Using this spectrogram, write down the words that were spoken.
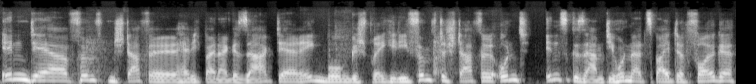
in der fünften Staffel, hätte ich beinahe gesagt, der Regenbogengespräche, die fünfte Staffel und insgesamt die 102. Folge.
